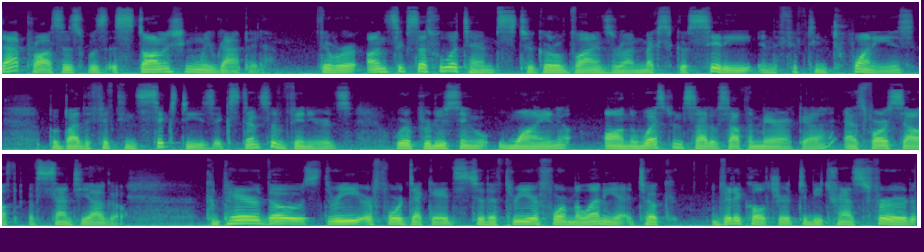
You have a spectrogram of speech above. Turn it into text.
That process was astonishingly rapid. There were unsuccessful attempts to grow vines around Mexico City in the 1520s, but by the 1560s, extensive vineyards were producing wine on the western side of South America, as far south of Santiago. Compare those three or four decades to the three or four millennia it took viticulture to be transferred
